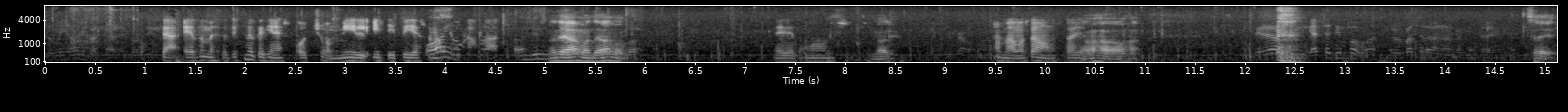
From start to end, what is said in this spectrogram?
no me llega ni para echarle, tío. O sea, Edu, me estás diciendo que tienes 8000 y te pillas una Ay. puta más. Así sí. ¿Dónde vamos? ¿Dónde vamos? Eh, vamos. Vale. Ah, Vamos, vamos. Vamos a, vamos ya este tiempo va- los va a hacer ganar la. Sí.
